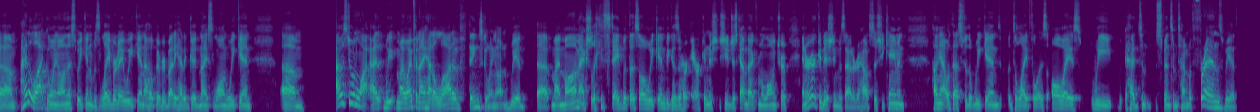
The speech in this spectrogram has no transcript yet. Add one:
um, I had a lot going on this weekend. It was Labor Day weekend. I hope everybody had a good, nice, long weekend. Um, I was doing a lot. I, we, my wife and I had a lot of things going on. We had uh, my mom actually stayed with us all weekend because of her air conditioning. She had just gotten back from a long trip, and her air conditioning was out at her house, so she came and hung out with us for the weekend. Delightful as always we had some spent some time with friends. We had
